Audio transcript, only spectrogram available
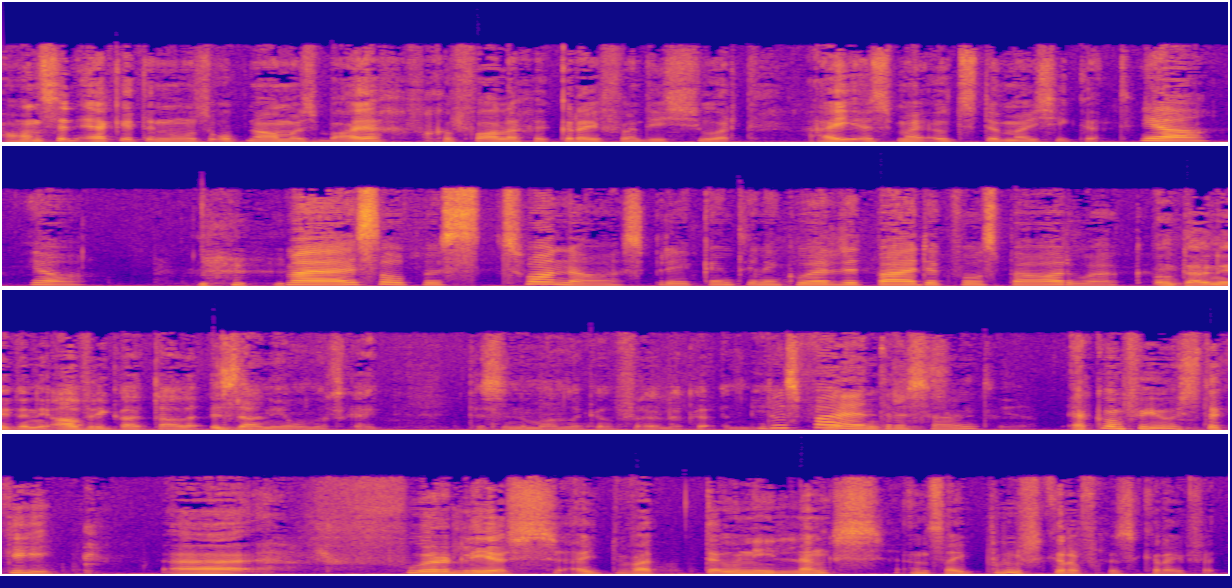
Hans en ek het in ons opnames baie gevalle gekry van die soort. Hy is my oudste meisiekind. Ja, ja. maar hy sou bes Tswana sprekend en ek hoor dit baie dikwels by haar ook. Onthou net in die Afrika tale is daar nie onderskeid tussen 'n manlike en vroulike in die. Dis baie interessant. Ja. Ek kom vir jou 'n stukkie uh voorlees uit wat Tony Links in sy proefskrif geskryf het.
